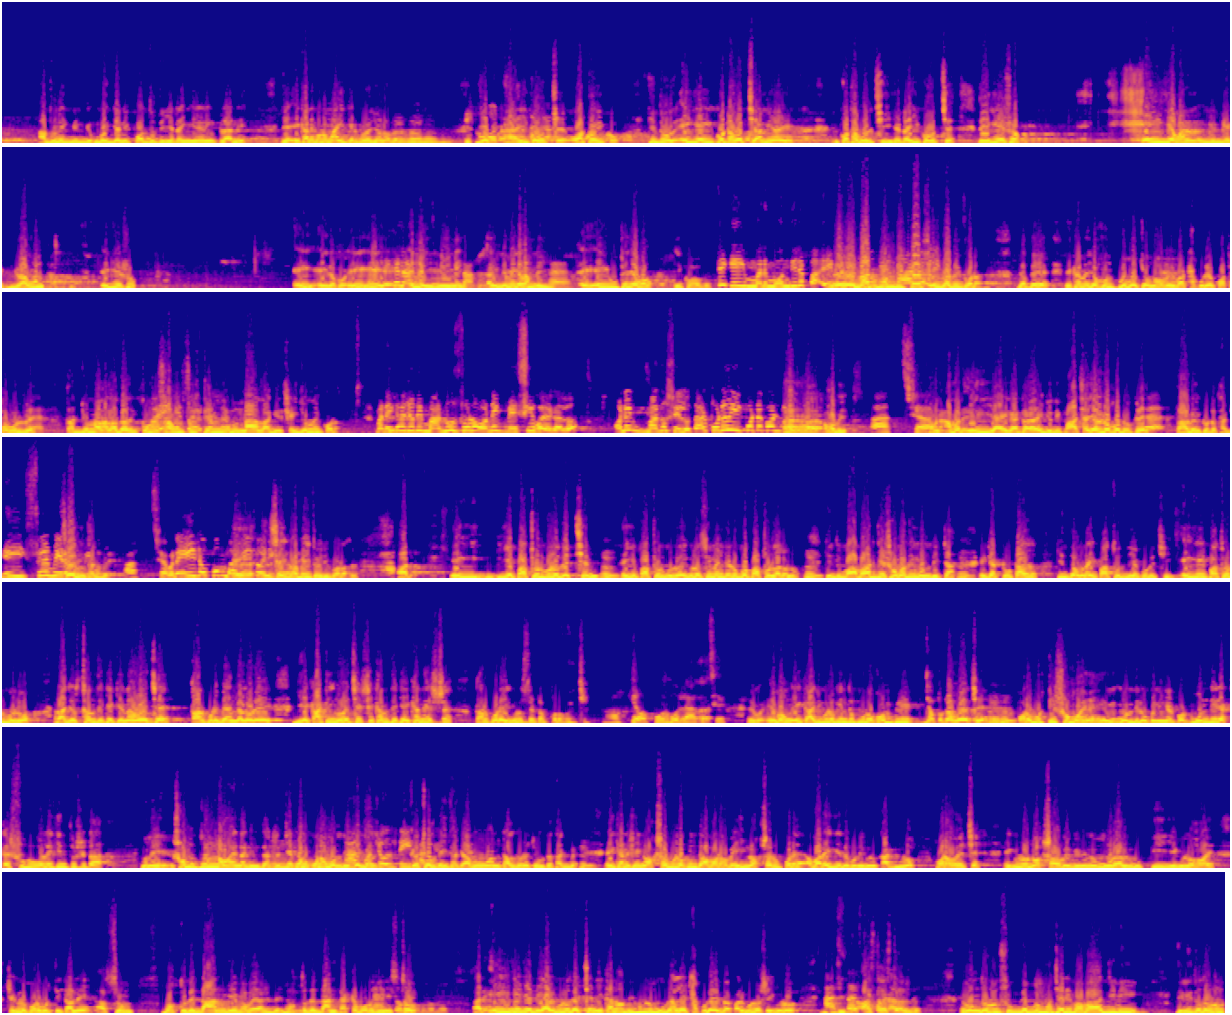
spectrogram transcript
আধুনিক বিজ্ঞ- বৈজ্ঞানিক পদ্ধতি যেটা ইঞ্জিনিয়ারিং প্ল্যানে যে এখানে কোনো মাইকের প্রয়োজন হবে না। যে হ্যাঁ ইকো হচ্ছে অটো ইকো। কিন্তু এই যে ইকোটা হচ্ছে আমি কথা বলছি এটা ইকো হচ্ছে। তো এগিয়ে এসো। এই যে আমার গ্রাউন্ড এগিয়ে এসো এই এই দেখো এই এই নেই নেই নেই। আমি নেমে গেলাম নেই হ্যাঁ। এই এই উঠে যাব ইকো হবে ঠিক এই মানে মন্দিরে এই নাট মন্দিরটা সেইভাবেই করা যাতে এখানে যখন প্রবচন হবে বা ঠাকুরের কথা বলবে হ্যাঁ। তার জন্য আলাদা কোনো সাউন্ড সিস্টেম। যেন না লাগে সেই জন্যই করা মানে এখানে যদি মানুষ ধরো অনেক বেশি হয়ে গেল অনেক মানুষ এলো তারপরেও ইকোটা কন্টিনিউ হ্যাঁ হ্যাঁ হবে। আচ্ছা। কারণ আমার এই জায়গাটায় যদি পাঁচ হাজার লোক ঢোকে হ্যাঁ। তাহলে ইকোটা থাকবে। এই সেম এরকমই থাকবে। আচ্ছা মানে এই রকম ভাবে তৈরি করা। সেইভাবেই তৈরি করা। আর এই যে পাথরগুলো দেখছেন এই যে পাথরগুলো এগুলো সিমেন্টের উপর পাথর লাগানো। কিন্তু বাবার যে সমাধি মন্দিরটা এটা টোটাল কিন্তু আমরা এই পাথর দিয়ে করেছি। এই যে এই পাথরগুলো রাজস্থান থেকে কেনা হয়েছে তারপরে ব্যাঙ্গালোরে গিয়ে কাটিং হয়েছে সেখান থেকে এখানে এসছে তারপরে এগুলো সেট আপ করা হয়েছে। কি অপূর্ব লাগছে। এবং এই কাজগুলো কিন্তু পুরো কমপ্লিট যতটা হয়েছে পরবর্তী সময়ে মন্দির ওপেনিং এর পর মন্দির একটা শুরু হলে কিন্তু সেটা মানে সম্পূর্ণ হয় না কিন্তু একটা যে কোনো কোনো মন্দির দেখবেন চলতেই থাকে। আবহমান কাল ধরে চলতে থাকবে। এইখানে সেই নকশাগুলো কিন্তু আবার হবে। এই নকশার উপরে আবার এই যে দেখুন এগুলো কাঠগুলো করা হয়েছে। এগুলো নকশা হবে বিভিন্ন মোরাল মূর্তি যেগুলো হয় সেগুলো পরবর্তীকালে আশ্রম ভক্তদের দান যেভাবে আসবে। ভক্তদের দানটা একটা বড় জিনিস তো। আর এই যে যে দেয়ালগুলো দেখছেন এখানেও বিভিন্ন মুরালে ঠাকুরের ব্যাপারগুলো সেইগুলো আস্তে আস্তে আসবে। এবং ধরুন সুখদেব ব্রহ্মচারী বাবা যিনি তিনি তো ধরুন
